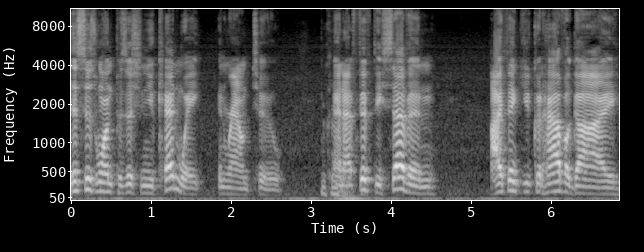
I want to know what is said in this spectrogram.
this is one position you can wait in round two. Okay. And at 57, I think you could have a guy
